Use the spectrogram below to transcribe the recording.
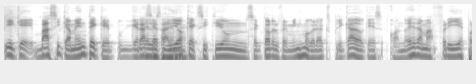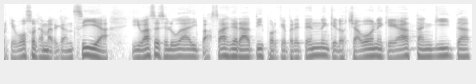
free y que básicamente que gracias a. Dios que ha existido un sector del feminismo que lo ha explicado, que es cuando es damas free es porque vos sos la mercancía y vas a ese lugar y pasás gratis porque pretenden que los chabones que gastan guita,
